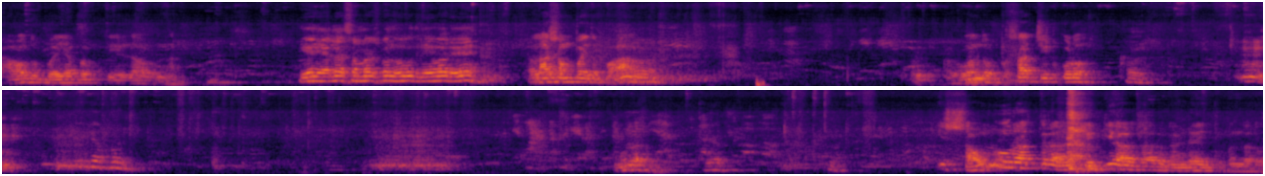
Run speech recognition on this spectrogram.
ಯಾವುದು ಭಯ ಭಕ್ತಿ ಇಲ್ಲ ಅವ್ರನ್ನ ಏನು ಎಲ್ಲ ಸಂಭಾಳಿಸ್ಕೊಂಡು ಹೋಗುದು ನೀವೇ ರೀ ಎಲ್ಲ ಸಂಪಾಯ್ತಪ್ಪ. ಒಂದು ಪ್ರಸಾದ್ ಚೀಟ್ ಕೊಡು. ಮುಲ್ಲ. ಈ ಸೌನೂರ ಹತ್ರ ಸಿಗ್ಗಿ ಆಳ್ದಾರು ಗಂಡ ಐತಿ ಬಂದರು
